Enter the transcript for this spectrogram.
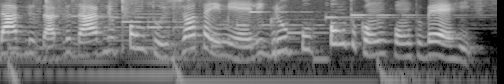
www.jmlgrupo.com.br.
